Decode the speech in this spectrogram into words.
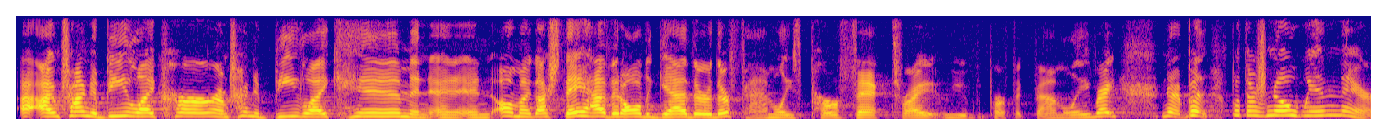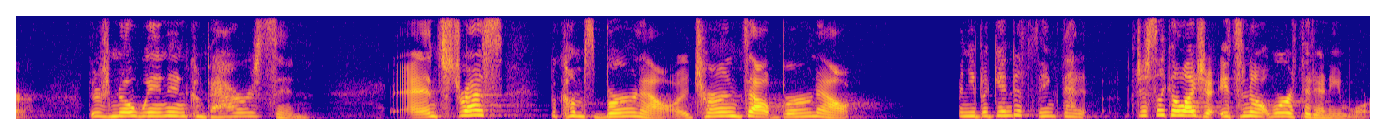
I, am trying to be like her. I'm trying to be like him. And, and, and oh my gosh, they have it all together. Their family's perfect, right? You have the perfect family, right? No, but, but there's no win there. There's no win in comparison. And stress becomes burnout. It turns out burnout. And you begin to think that, just like Elijah, it's not worth it anymore.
